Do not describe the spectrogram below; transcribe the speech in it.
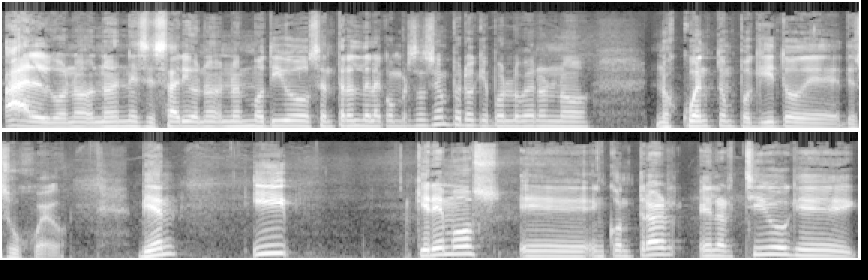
algo, no, no es necesario, no, no es motivo central de la conversación, pero que por lo menos no- nos cuente un poquito de, de su juego. Bien, y queremos eh, encontrar el archivo que,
